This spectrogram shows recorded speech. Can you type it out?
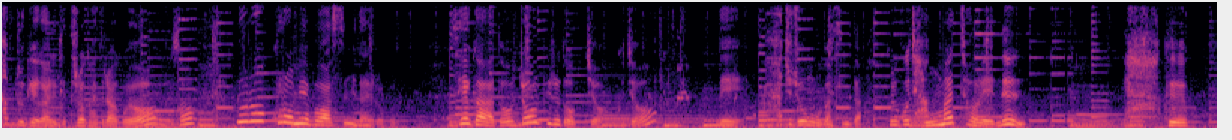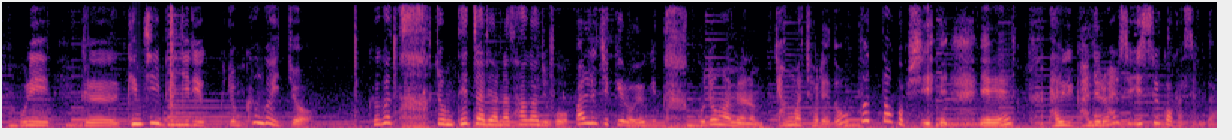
딱 두 개가 이렇게 들어가더라고요. 그래서 요렇게 해보았습니다, 여러분. 새가도 쫄 필요도 없죠. 그죠? 네, 아주 좋은 것 같습니다. 그리고 장마철에는 야, 그 우리 그 김치 비닐이 좀 큰 거 있죠. 그거 탁좀 대짜리 하나 사가지고 빨래집게로 여기 탁 고정하면은 장마철에도 끄떡없이 예 달리 관리를 할 수 있을 것 같습니다.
